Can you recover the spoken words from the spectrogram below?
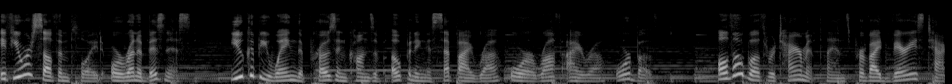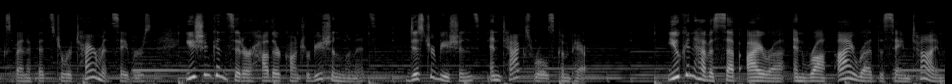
If you are self-employed or run a business, you could be weighing the pros and cons of opening a SEP IRA or a Roth IRA or both. Although both retirement plans provide various tax benefits to retirement savers, you should consider how their contribution limits, distributions, and tax rules compare. You can have a SEP IRA and Roth IRA at the same time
